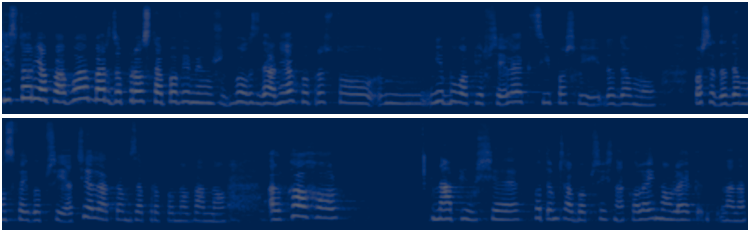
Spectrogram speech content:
Historia Pawła, bardzo prosta, powiem już w dwóch zdaniach. Po prostu mm, nie było pierwszej lekcji, poszli do domu, poszedł do domu swojego przyjaciela, tam zaproponowano alkohol, napił się, potem trzeba było przyjść na kolejną lek- na, na,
